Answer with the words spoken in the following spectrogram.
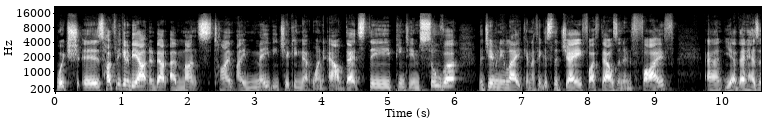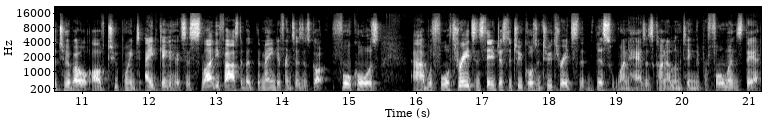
which is hopefully going to be out in about a month's time. I may be checking that one out. That's the Pentium Silver, the Gemini Lake, and I think it's the J5005. And yeah, that has a turbo of 2.8 gigahertz. So slightly faster, but the main difference is it's got four cores uh, with four threads instead of just the two cores and two threads that this one has. It's kind of limiting the performance there.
